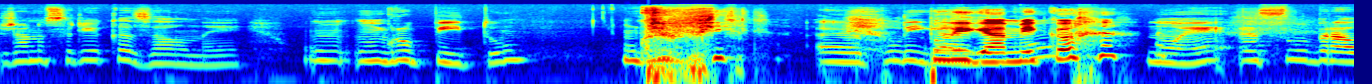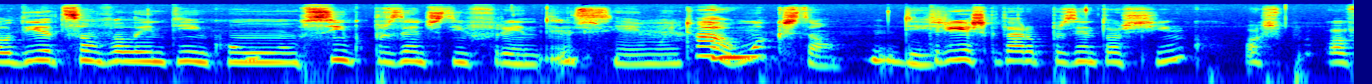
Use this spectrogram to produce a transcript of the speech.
já não seria casal, né? Um, um grupito Um grupinho ah, poligâmico, poligâmico. não é? A celebrar o dia de São Valentim com cinco presentes diferentes. Sim, muito Ah, bom. uma questão. Diz. Terias que dar o presente aos cinco? Aos, ou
